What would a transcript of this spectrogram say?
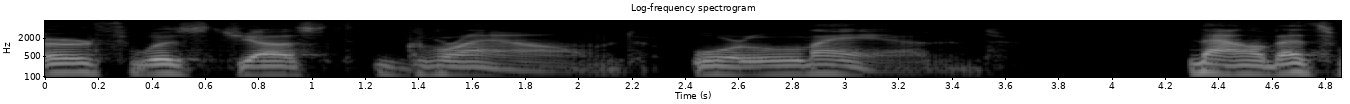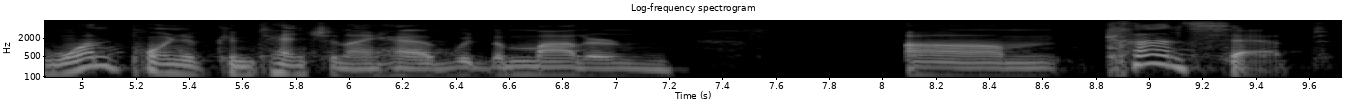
earth was just ground or land. Now, that's one point of contention I have with the modern um, concept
